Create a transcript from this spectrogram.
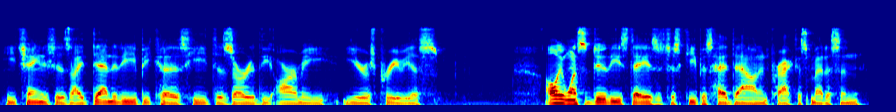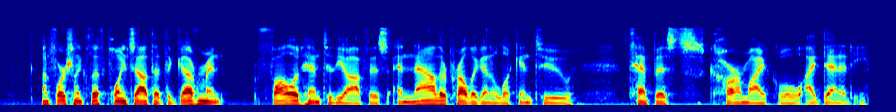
He changed his identity because he deserted the army years previous. All he wants to do these days is just keep his head down and practice medicine. Unfortunately, Cliff points out that the government followed him to the office, and now they're probably going to look into Tempest's Carmichael identity.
